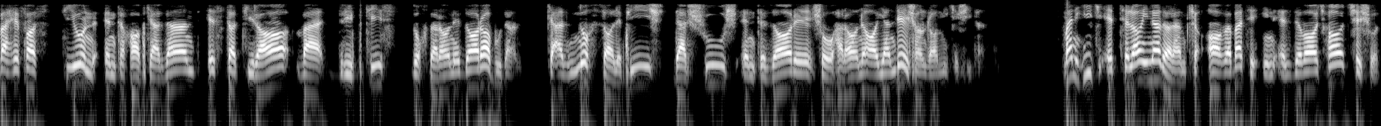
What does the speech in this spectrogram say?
و هفاستیون انتخاب کردند استاتیرا و دریپتیس دختران دارا بودند که از نه سال پیش در شوش انتظار شوهران آیندهشان را میکشیدند. من هیچ اطلاعی ندارم که عاقبت این ازدواج ها چه شد.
